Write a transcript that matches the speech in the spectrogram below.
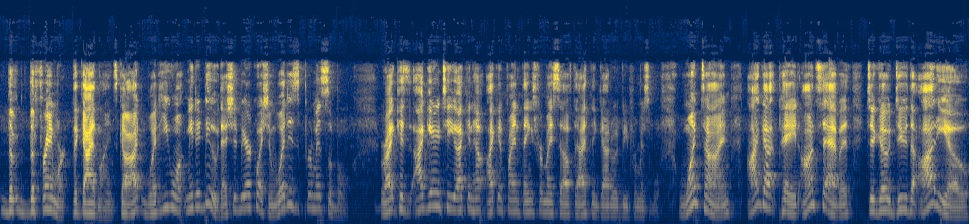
the the framework the guidelines? God what do you want me to do? That should be our question. What is permissible right? Because i guarantee you i can help i can find things for myself that i think god would be permissible. One time i got paid on sabbath to go do the audio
